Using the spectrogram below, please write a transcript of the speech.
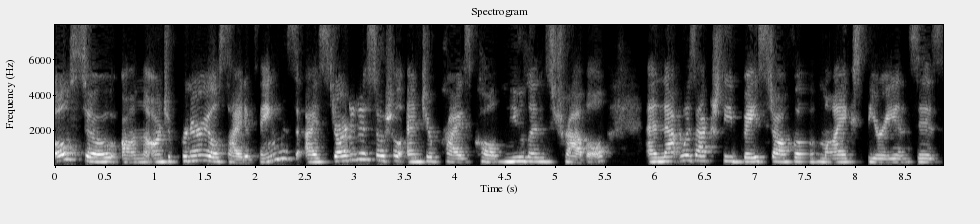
also on the entrepreneurial side of things, I started a social enterprise called New Lens Travel. And that was actually based off of my experiences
